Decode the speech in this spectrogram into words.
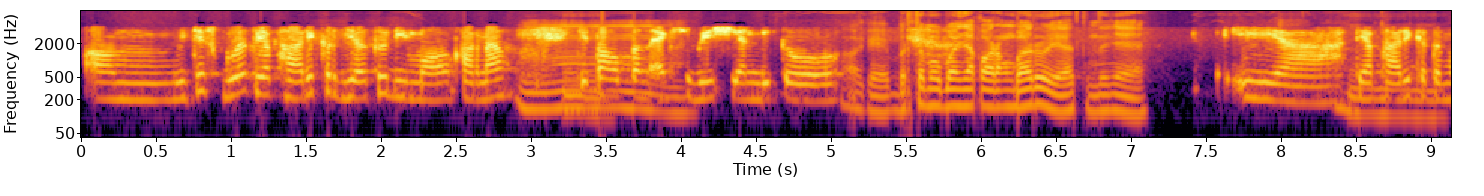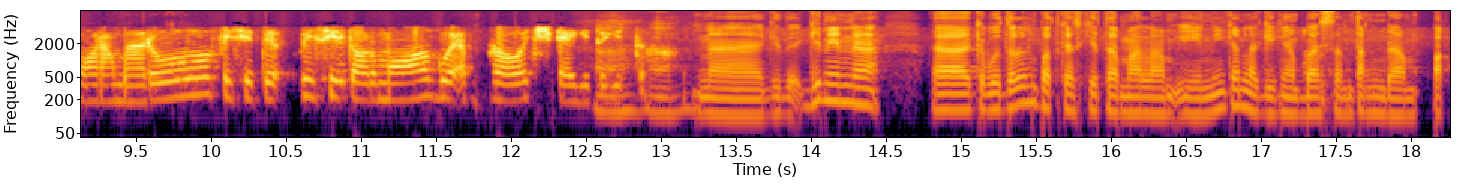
um, which is gue tiap hari kerja tuh di mall karena Hmm. kita open exhibition gitu. Oke, bertemu banyak orang baru ya tentunya ya. Iya, tiap hari Hmm. ketemu orang baru, visitor visitor mall, gue approach kayak gitu-gitu. Ah, ah. Nah, gitu. Gini Nena, eh, kebetulan podcast kita malam ini kan lagi ngebahas tentang dampak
